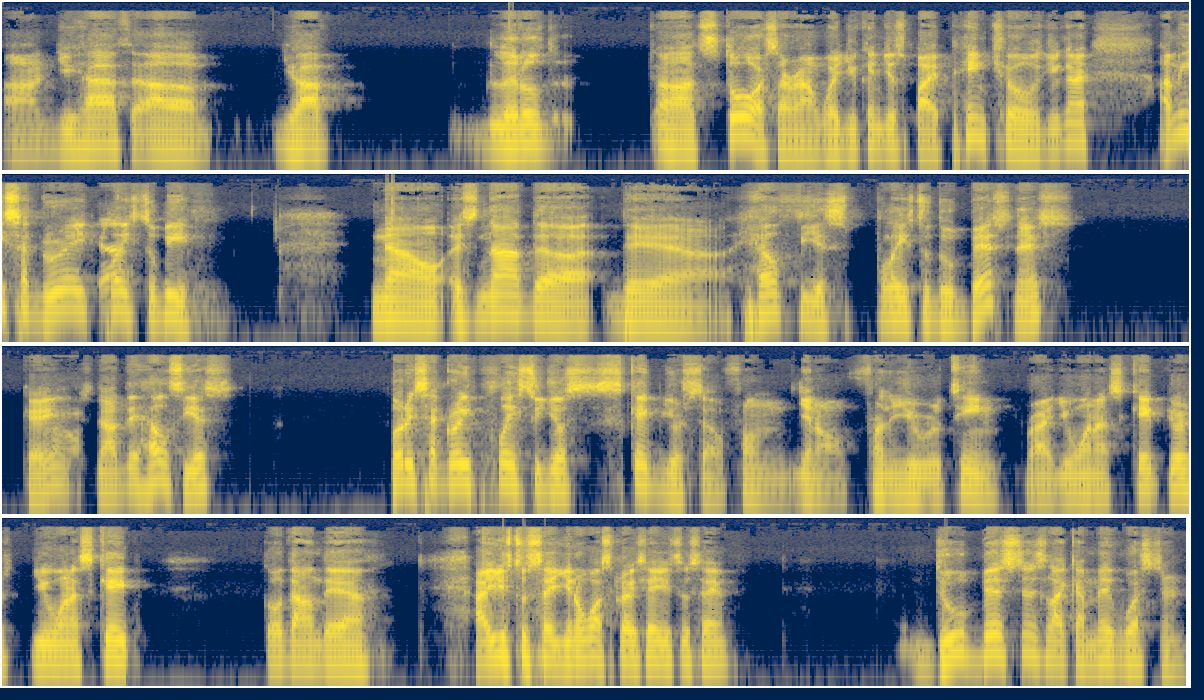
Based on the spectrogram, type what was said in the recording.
Uh, you have uh, you have little uh, stores around where you can just buy pinchos. You're gonna, I mean, it's a great Yeah. place to be. Now, it's not the the healthiest place to do business. Okay, No. it's not the healthiest, but it's a great place to just escape yourself from you know from your routine, right? You want to escape your, you want to escape, go down there. I used to say, you know what's crazy? I used to say, do business like a Midwestern,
